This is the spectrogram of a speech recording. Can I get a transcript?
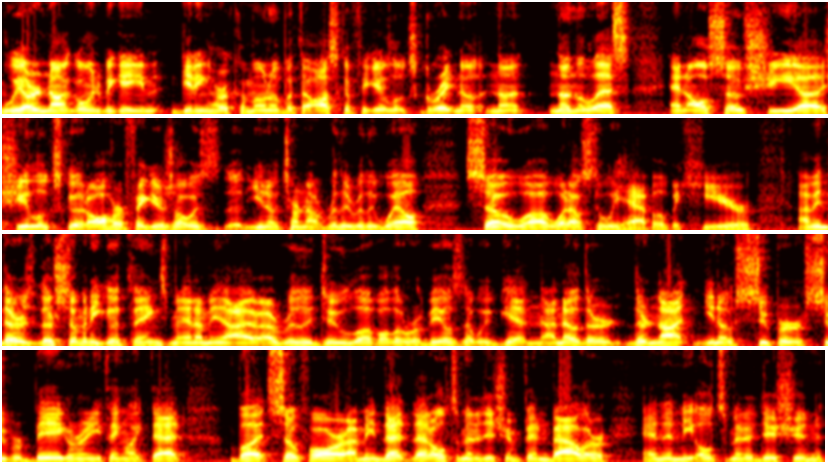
we are not going to be getting, getting her kimono, but the Asuka figure looks great no, nonetheless. And also, she uh, she looks good. All her figures always uh, you know turn out really really well. So uh, what else do we have over here? I mean, there's there's so many good things, man. I mean, I, I really do love all the reveals that we've gotten. I know they're they're not you know super super big or anything like that, but so far, I mean, that, that Ultimate Edition Finn Balor and then the Ultimate Edition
